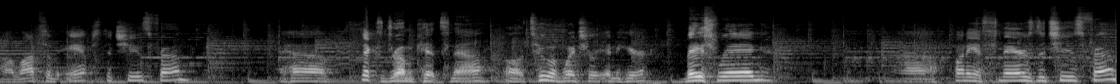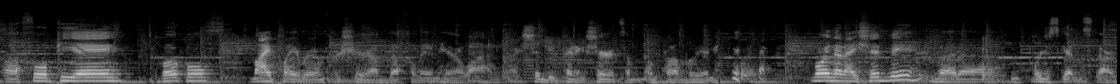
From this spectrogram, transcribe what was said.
Uh, lots of amps to choose from. I have six drum kits now, uh, two of which are in here. Bass rig, uh, plenty of snares to choose from, uh, full PA, vocals. My playroom for sure, I'm definitely in here a lot. I should be printing shirts, I'm, I'm probably in here more than I should be, but uh, we're just getting started.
